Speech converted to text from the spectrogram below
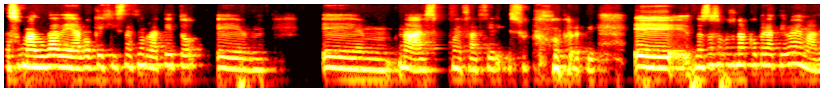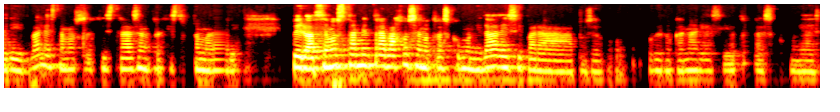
es una duda de algo que hiciste hace un ratito. Em, em, nada, es muy fácil, supongo para ti. Eh, nosotros somos una cooperativa de Madrid, ¿vale? Estamos registradas en el registro de Madrid. Pero hacemos también trabajos en otras comunidades y para pues, el Gobierno Canarias y otras comunidades.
